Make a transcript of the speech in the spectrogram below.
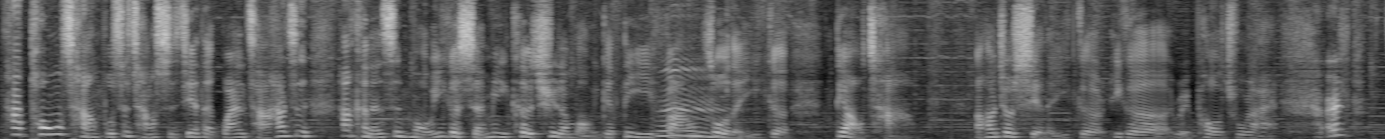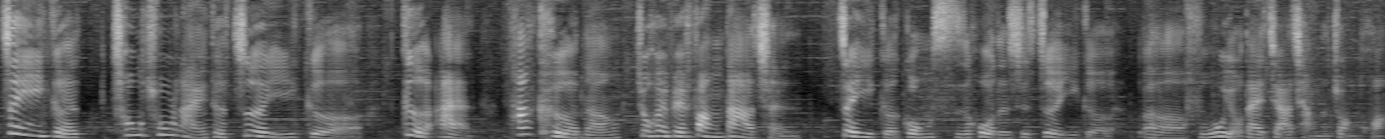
它通常不是长时间的观察，它是它可能是某一个神秘客去了某一个地方嗯做的一个调查，然后就写了一个一个 report 出来，而这一个抽出来的这一个个案，它可能就会被放大成这一个公司或者是这一个呃服务有待加强的状况，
